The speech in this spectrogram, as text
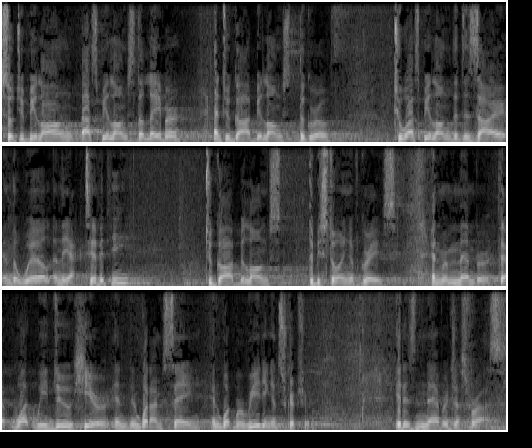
So to belong, us belongs the labor, and to God belongs the growth. To us belong the desire and the will and the activity. To God belongs the bestowing of grace. And remember that what we do here, and, and what I'm saying, and what we're reading in Scripture, it is never just for us.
